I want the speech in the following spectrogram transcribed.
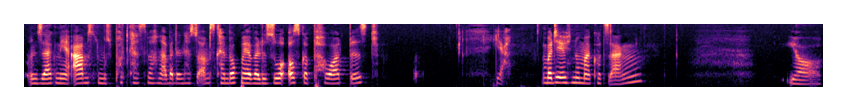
und sage mir abends, du musst Podcast machen, aber dann hast du abends keinen Bock mehr, weil du so ausgepowert bist. Ja, wollte ich euch nur mal kurz sagen. Ja,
